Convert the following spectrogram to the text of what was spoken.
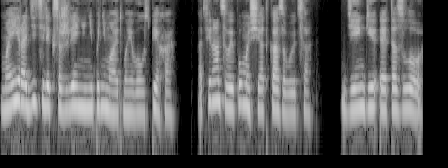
Мои родители, к сожалению, не понимают моего успеха. От финансовой помощи отказываются. «Деньги — это зло»,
